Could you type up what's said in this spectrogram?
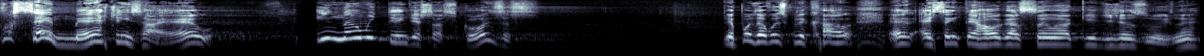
Você é mestre em Israel e não entende essas coisas? Depois eu vou explicar essa interrogação aqui de Jesus, né?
